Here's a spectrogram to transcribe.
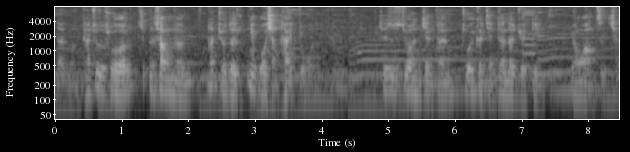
人，他就是说，基本上呢，他觉得因为我想太多了，嗯，其实就很简单，做一个简单的决定，勇往直前。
